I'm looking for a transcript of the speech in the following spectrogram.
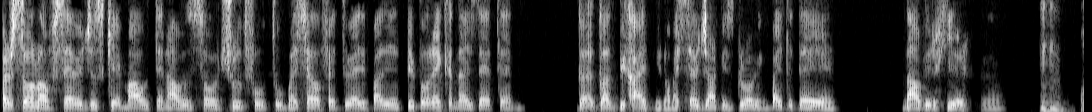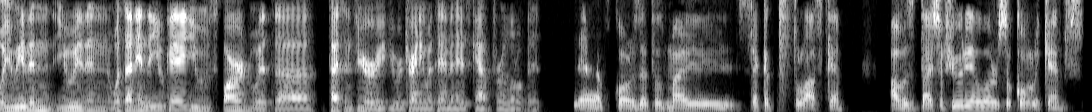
persona of Savage just came out, and I was so truthful to myself and to everybody, and people recognized that, and got, got behind me. You know, my Savage army is growing by the day, and now we're here. You know? Mm-hmm. Well, you even you even was that in the UK? You sparred with uh, Tyson Fury. You were training with him in his camp for a little bit. Yeah, of course. That was my second to last camp. I was Tyson Fury and Lawrence Okolie camps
